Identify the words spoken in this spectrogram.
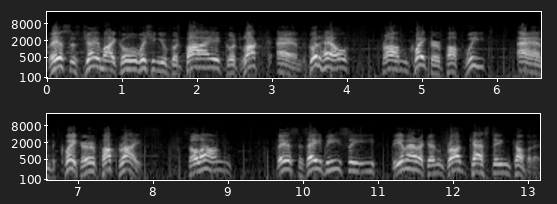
This is J. Michael wishing you goodbye, good luck, and good health from Quaker Puffed Wheat and Quaker Puffed Rice. So long. This is ABC, the American Broadcasting Company.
